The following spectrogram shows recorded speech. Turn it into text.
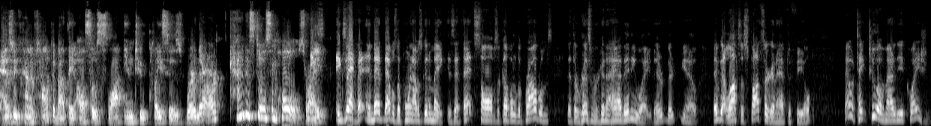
as we've kind of talked about, they also slot into places where there are kind of still some holes, right? Exactly, and that, that was the point I was going to make. Is that that solves a couple of the problems that the Reds were going to have anyway. They're, they're you know they've got lots of spots they're going to have to fill. That would take two of them out of the equation.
